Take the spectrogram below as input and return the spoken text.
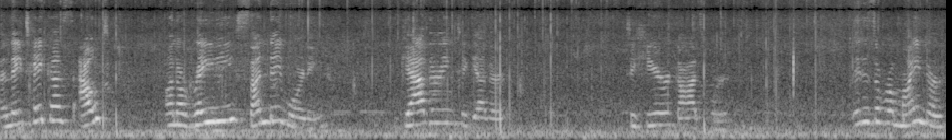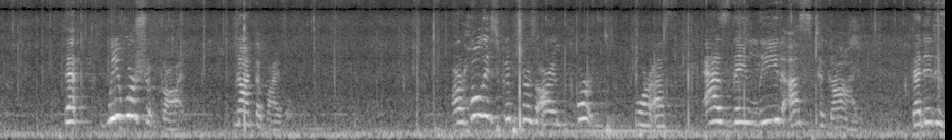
And they take us out on a rainy Sunday morning, gathering together to hear God's word. It is a reminder that we worship God, not the Bible. Our holy scriptures are important for us as they lead us to God. That it is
